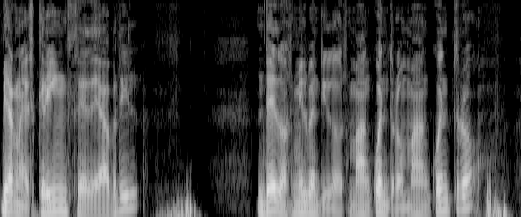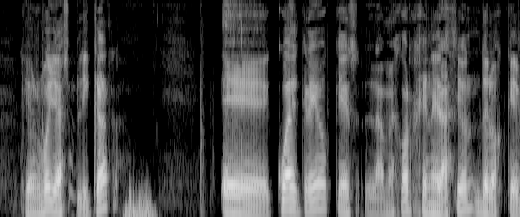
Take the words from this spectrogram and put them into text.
Viernes 15 de abril de 2022. Me encuentro, me encuentro que os voy a explicar eh, cuál creo que es la mejor generación de los que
